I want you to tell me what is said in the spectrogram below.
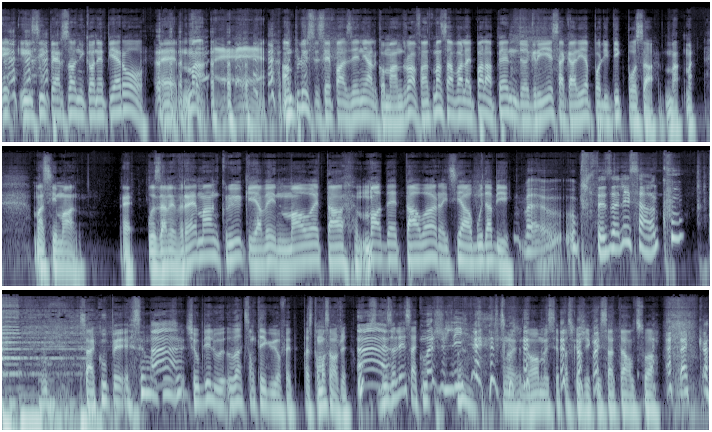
I- ici, personne ne connaît Pierrot. Eh, eh, en plus, c'est pas génial comme endroit. Franchement, ça valait pas la peine de griller sa carrière politique pour ça. Simone, eh, vous avez vraiment cru qu'il y avait une Modet Tower ici à Abu Dhabi? Bah, oups, désolé, ça a un coup. Ça a coupé. Ah. j'ai- oublié le E accent aigu en fait. Parce que comment ça marche Oups, Ah. désolé, ça coupe. Moi, je lis. Ouais, non, mais c'est parce que j'ai écrit ça tard le soir. D'accord.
